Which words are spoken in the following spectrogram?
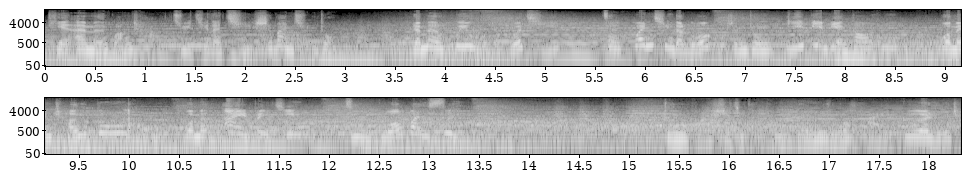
天安门广场聚集了几十万群众，人们挥舞着国旗，在欢庆的锣鼓声中一遍遍高呼：“我们成功了！”我们爱北京，祖国万岁！中华世纪坛人如海，歌如潮，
